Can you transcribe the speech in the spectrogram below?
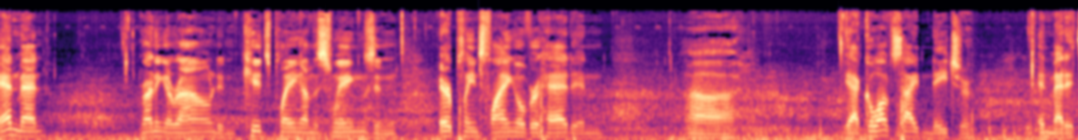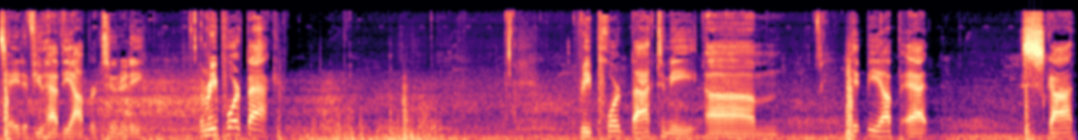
and men running around, and kids playing on the swings, and airplanes flying overhead, and uh, yeah, go outside in nature and meditate if you have the opportunity, and report back. Report back to me. Um, hit me up at scott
